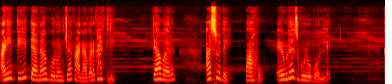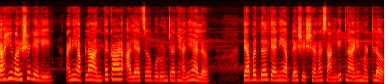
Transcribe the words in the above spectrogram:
आणि ती त्यानं गुरूंच्या कानावर घातली. त्यावर असू दे पाहू एवढंच गुरु बोलले. काही वर्ष गेली आणि आपला अंतकाळ आल्याचं गुरूंच्या ध्यानी आलं. त्याबद्दल त्यांनी आपल्या शिष्यांना सांगितलं आणि म्हटलं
